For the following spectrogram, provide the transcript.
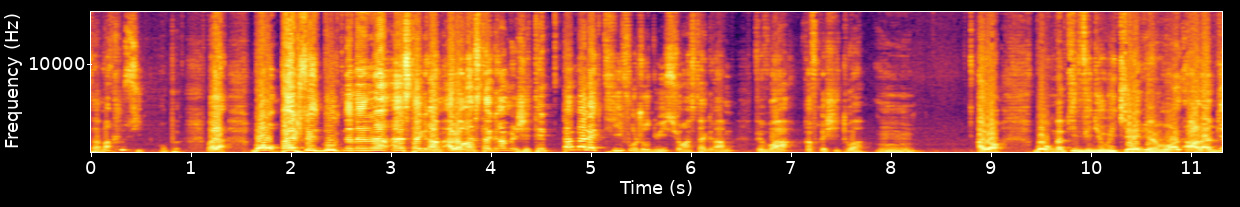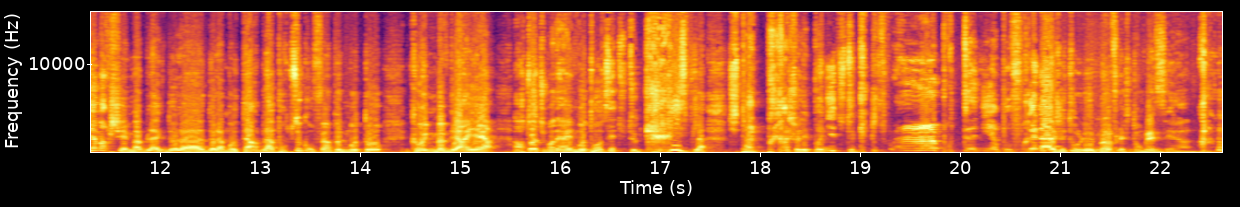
Ça marche aussi, on peut. Voilà. Bon, page Facebook, nanana, Instagram. Alors, Instagram, j'étais pas mal actif aujourd'hui sur Instagram. Fais voir, rafraîchis-toi. Hmm. Alors, bon, ma petite vidéo week-end, évidemment, alors elle a bien marché ma blague de la, de la motarde là, pour ceux qui ont fait un peu de moto, qui ont une meuf derrière. Alors toi, tu m'en à une moto, tu sais, tu te crispes là, tu t'attraches les poignets, tu te crispes ah, pour tenir, pour freinage et tout. Les meufs, laisse tomber, c'est... Euh,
